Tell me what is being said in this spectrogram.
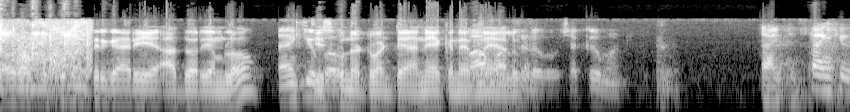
గౌరవ ముఖ్యమంత్రి గారి ఆధ్వర్యంలో. తీసుకున్నటువంటి అనేక నిర్ణయాలు. మాట్లాడావు, చక్కగా మాట్లాడావు. థ్యాంక్ యూ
